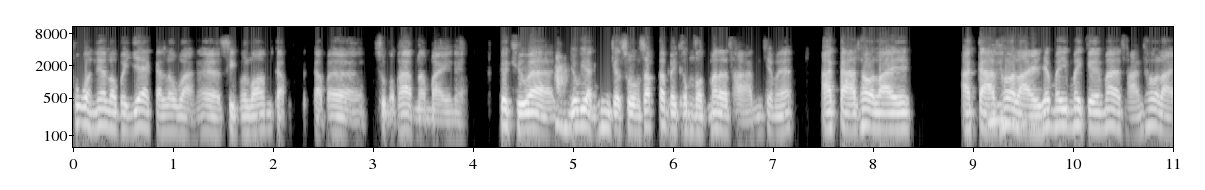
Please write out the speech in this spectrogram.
ทุกวันเนี้ยเราไปแยกกันระหว่างเออสิ่งแวดล้อมกับกับเออสุขภาพอนามัยเนี่ย ก็คือว่าค่ะยกอย่างเช่นกระทรวงทรัพย์ก็ไปกำหนดมาตรฐานใช่ไหมอากาศเท่าไหรอากาศเท่าไหร่จะไม่ไม่เกินมาตรฐานเท่าไหร่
